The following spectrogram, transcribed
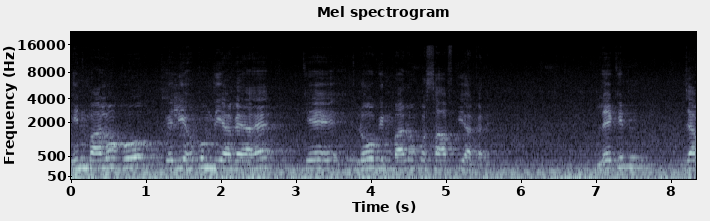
ان بالوں کو کے لیے حکم دیا گیا ہے کہ لوگ ان بالوں کو صاف کیا کریں۔ لیکن جب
